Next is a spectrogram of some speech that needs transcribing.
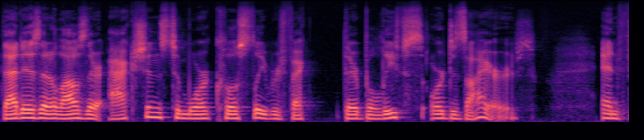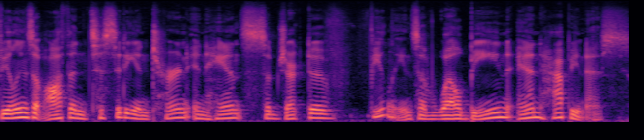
That is, it allows their actions to more closely reflect their beliefs or desires. And feelings of authenticity in turn enhance subjective feelings of well being and happiness.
